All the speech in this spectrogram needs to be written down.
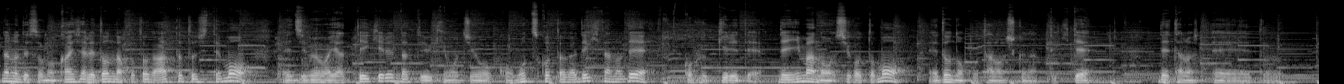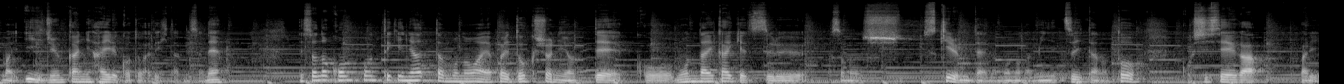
なのでその会社でどんなことがあったとしても自分はやっていけるんだという気持ちをこう持つことができたのでこう吹っ切れてで今の仕事もどんどんこう楽しくなってきてで楽し、えーとまあ、いい循環に入ることができたんですよね。でその根本的にあったものはやっぱり読書によってこう問題解決するそのスキルみたいなものが身についたのとこう姿勢がやっぱり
